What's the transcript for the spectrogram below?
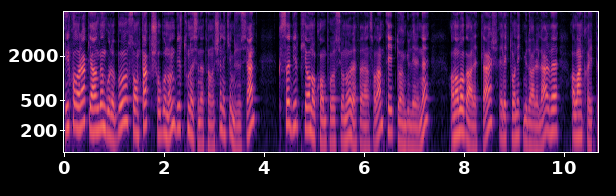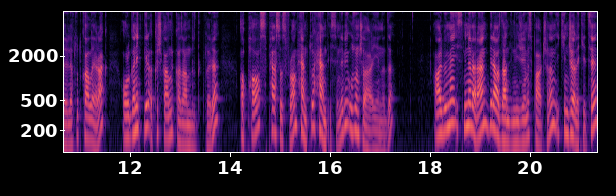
İlk olarak Young'ın grubu Sontak Shogun'un bir turnesinde tanışan iki müzisyen, kısa bir piyano kompozisyonu referans alan tape döngülerini analog aletler, elektronik müdahaleler ve alan kayıtlarıyla tutkallayarak organik bir akışkanlık kazandırdıkları A Pulse Passes From Hand to Hand isimli bir uzun çalar yayınladı. Albüme ismini veren birazdan dinleyeceğimiz parçanın ikinci hareketi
